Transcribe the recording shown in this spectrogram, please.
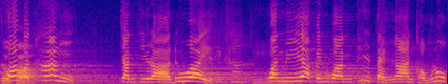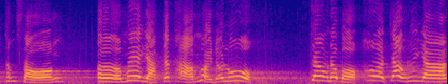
เจ้าพร้อมค่ะ กระทั่งจันจิราด้วยเพคะวันนี้เป็นวันที่แต่งงานของลูกทั้งสอง เออแม่อยากจะถามหน่อยนะลูก เจ้านะบอกพ่อเจ้าหรือยัง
